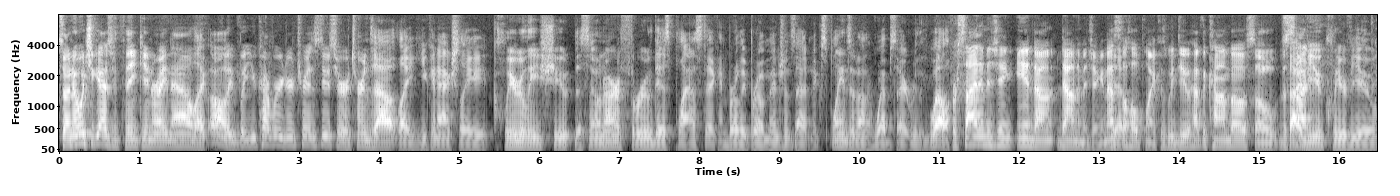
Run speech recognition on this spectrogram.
So I know what you guys are thinking right now, like, oh, but you covered your transducer. It turns out like you can actually clearly shoot the sonar through this plastic, and Berley Pro mentions that and explains it on their website really well. for side imaging and down down imaging, and that's Yep. the whole point because we do have the combo. So the Side view, clear view.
